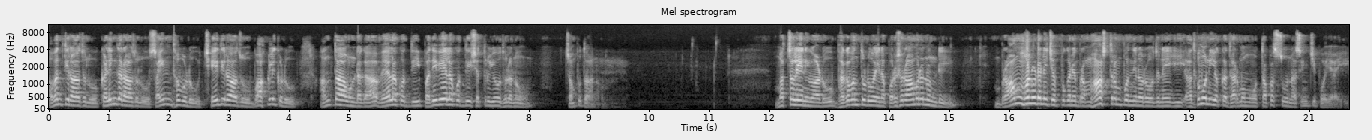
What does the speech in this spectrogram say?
అవంతిరాజులు కళింగరాజులు సైంధవుడు ఛేదిరాజు బాహ్లికుడు అంతా ఉండగా వేల కొద్దీ పదివేల కొద్దీ శత్రుయోధులను చంపుతాను. మచ్చలేనివాడు భగవంతుడు అయిన పరశురాముని నుండి బ్రాహ్మణుడని చెప్పుకొని బ్రహ్మాస్త్రం పొందిన రోజునే ఈ అధముని యొక్క ధర్మము తపస్సు నశించిపోయాయి.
